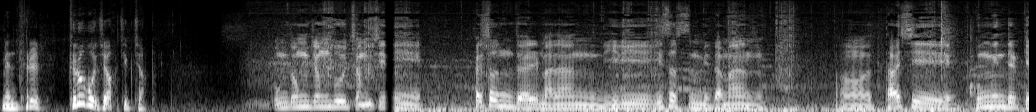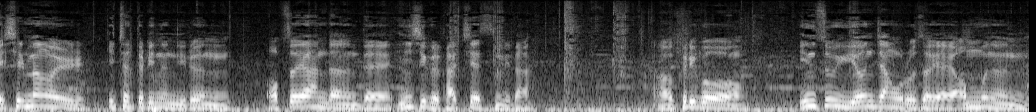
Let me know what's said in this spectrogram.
멘트를 들어보죠, 직접. 공동정부 정신이 훼손될 만한 일이 있었습니다만 어, 다시 국민들께 실망을 끼쳐드리는 일은 없어야 한다는데 인식을 같이 했습니다. 어, 그리고 인수위원장으로서의 업무는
